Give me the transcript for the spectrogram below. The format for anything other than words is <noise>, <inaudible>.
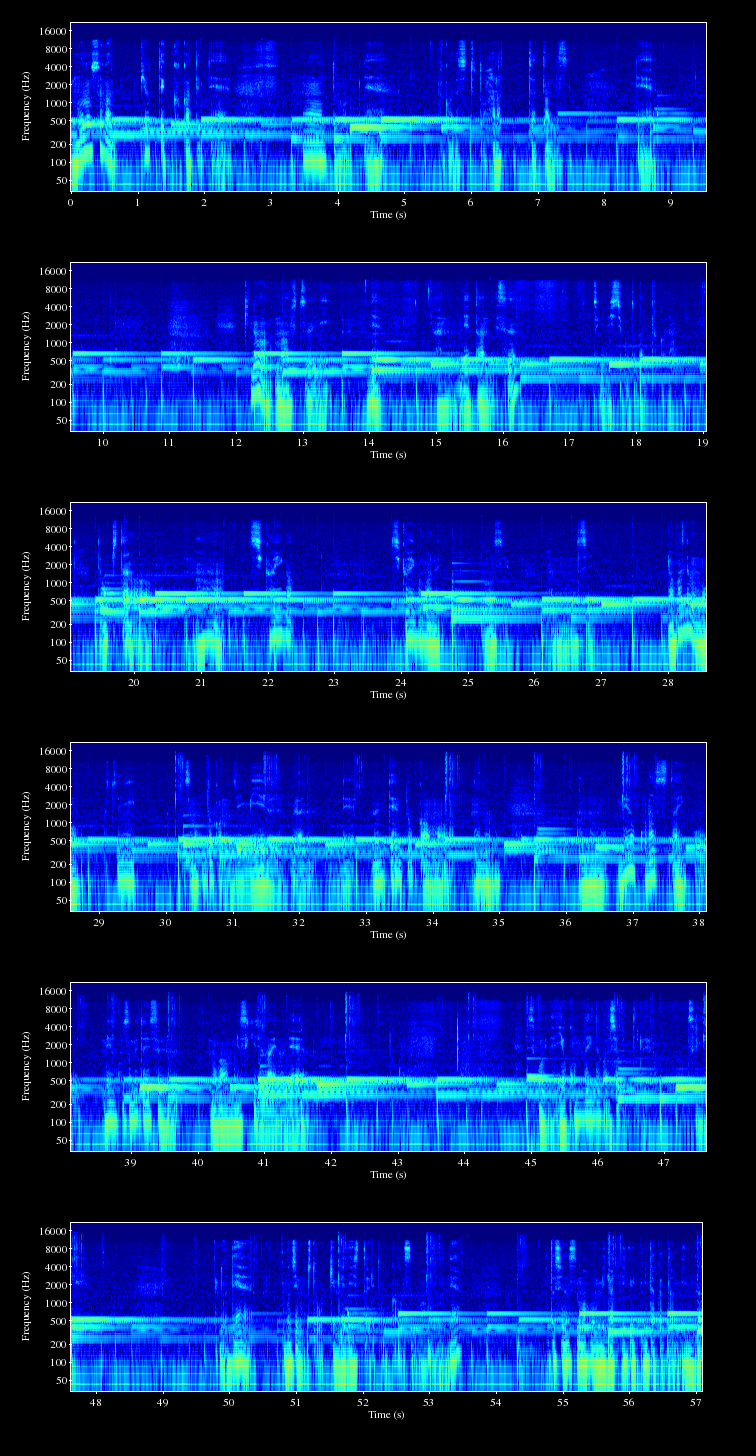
蜘の巣がピョってかかっててうーんと思ってなんか私ちょっと払っちゃったんですよ。で昨日はまあ普通にねあの寝たんです。次の日仕事だったから。で起きたらまあ視界が視界が悪とかまあなんだろう。あの目を凝らしたりこう目を細めたりするのがあんまり好きじゃないのですごいね。横になりながら喋ってるよ。ついに。ので文字もちょっと大きめにしたりとかスマホのね私のスマホを見ら見た方みんな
